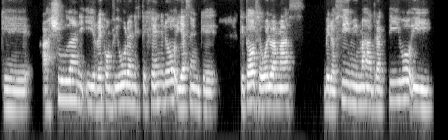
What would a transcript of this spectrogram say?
que ayudan y reconfiguran este género y hacen que, que todo se vuelva más verosímil, más atractivo y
